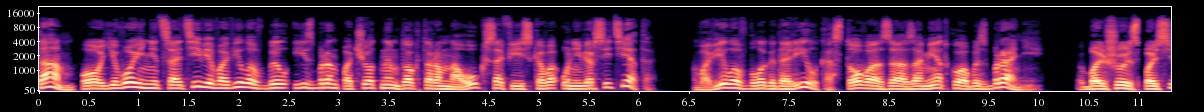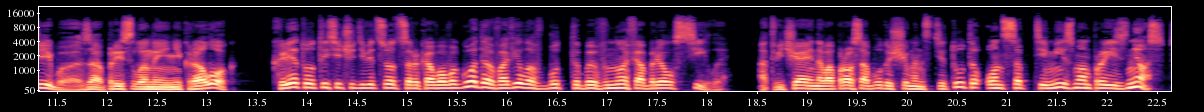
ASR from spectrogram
Там, по его инициативе, Вавилов был избран почетным доктором наук Софийского университета. Вавилов благодарил Костова за заметку об избрании. «Большое спасибо за присланный некролог». К лету 1940 года Вавилов будто бы вновь обрел силы. Отвечая на вопрос о будущем института, он с оптимизмом произнес,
